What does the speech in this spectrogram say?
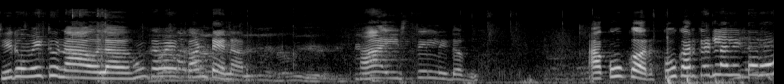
જીરું મીઠું ના ઓલા શું કહેવાય કન્ટેનર હે હા એ સ્ટીલની ડબ્બી. આ કુકર. કુકર કેટલા લીટર હે?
